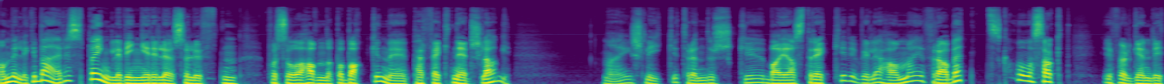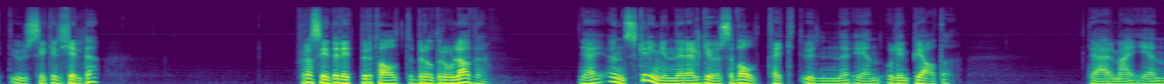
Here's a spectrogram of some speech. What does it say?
Han ville ikke bæres på englevinger i løse luften, for så å havne på bakken med perfekt nedslag. Nei, slike trønderske bajastreker vil jeg ha meg frabedt, skal han ha sagt, ifølge en litt usikker kilde. For å si det litt brutalt, broder Olav, jeg ønsker ingen religiøs voldtekt under en olympiade. Det er meg en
